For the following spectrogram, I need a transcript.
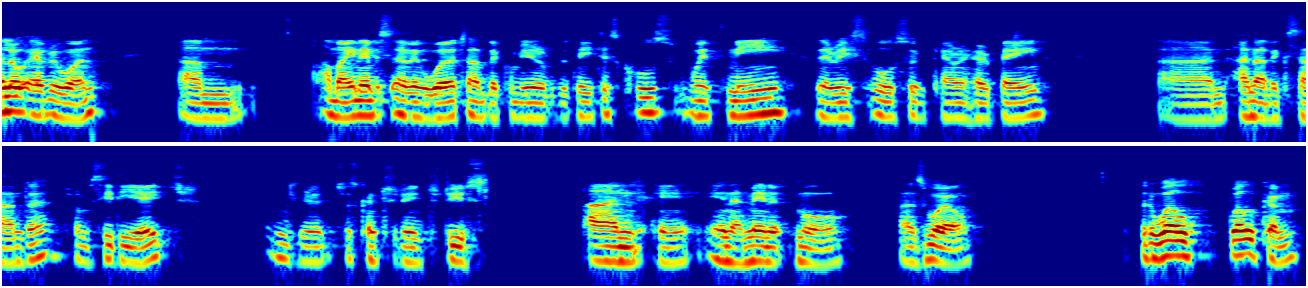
hello, everyone. Um, uh, my name is Irving Huerta. I'm the community of the data schools. With me, there is also Karen Herbain and Anne Alexander from CDH. I'm just going to introduce Anne in, a minute more as well. But well, welcome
